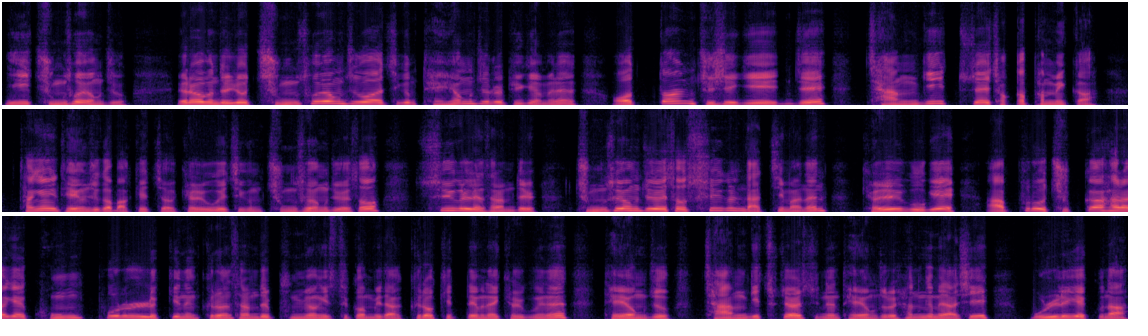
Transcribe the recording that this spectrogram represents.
이 중소형주 여러분들 요 중소형주와 지금 대형주를 비교하면은 어떤 주식이 이제 장기 투자에 적합합니까? 당연히 대형주가 맞겠죠. 결국에 지금 중소형주에서 수익을 낸 사람들, 중소형주에서 수익을 났지만은 결국에 앞으로 주가 하락에 공포를 느끼는 그런 사람들 분명히 있을 겁니다. 그렇기 때문에 결국에는 대형주, 장기 투자할 수 있는 대형주로 현금에 다시 몰리겠구나.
